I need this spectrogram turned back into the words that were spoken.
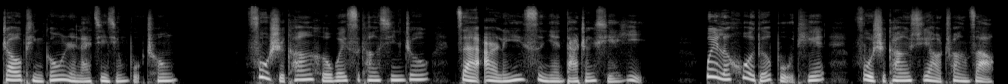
招聘工人来进行补充，富士康和威斯康星州在2014年达成协议，为了获得补贴，富士康需要创造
